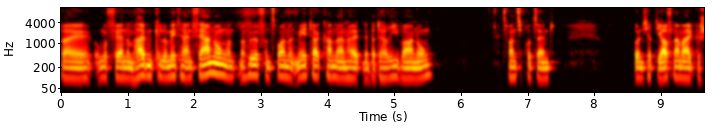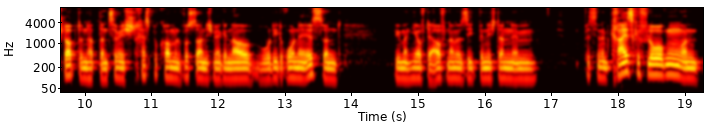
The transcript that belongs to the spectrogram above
bei ungefähr einem halben Kilometer Entfernung und einer Höhe von 200 Meter kam dann halt eine Batteriewarnung, 20 Prozent. Und ich habe die Aufnahme halt gestoppt und habe dann ziemlich Stress bekommen und wusste auch nicht mehr genau, wo die Drohne ist und wie man hier auf der Aufnahme sieht, bin ich dann im bisschen im Kreis geflogen und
